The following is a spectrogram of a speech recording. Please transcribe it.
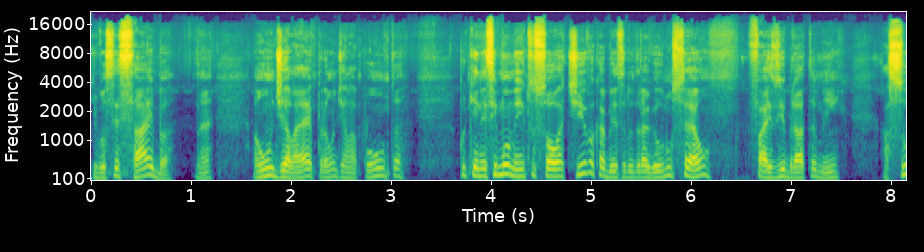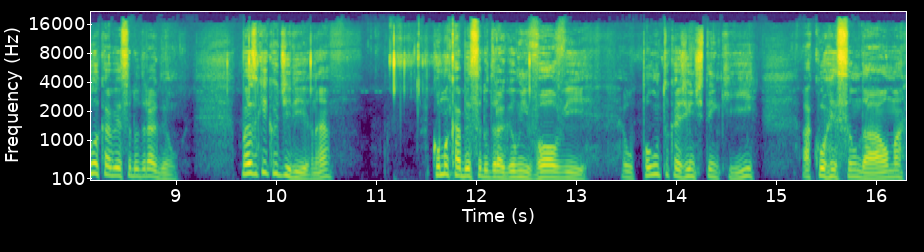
que você saiba né, aonde ela é, para onde ela aponta, porque nesse momento o Sol ativa a cabeça do dragão no céu, faz vibrar também a sua cabeça do dragão. Mas o que, que eu diria, né? Como a cabeça do dragão envolve o ponto que a gente tem que ir, a correção da alma,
